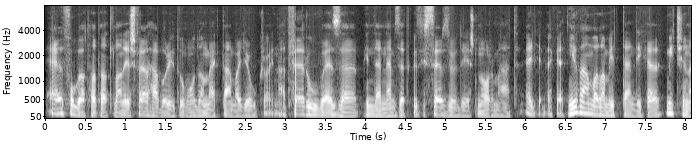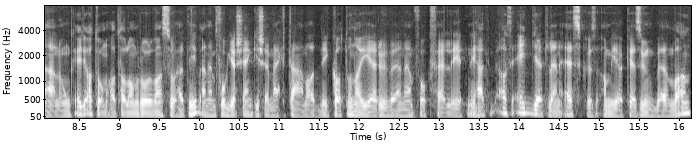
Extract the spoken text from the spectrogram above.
elfogadhatatlan és felháborító módon megtámadja Ukrajnát, felrúva ezzel minden nemzetközi szerződést, normát, egyebeket. Nyilván valamit tenni kell. Mit csinálunk? Egy atomhatalomról van szó, hát nyilván nem fogja senki sem megtámadni, katonai erővel nem fog fellépni. Hát az egyetlen eszköz, ami a kezünkben van,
